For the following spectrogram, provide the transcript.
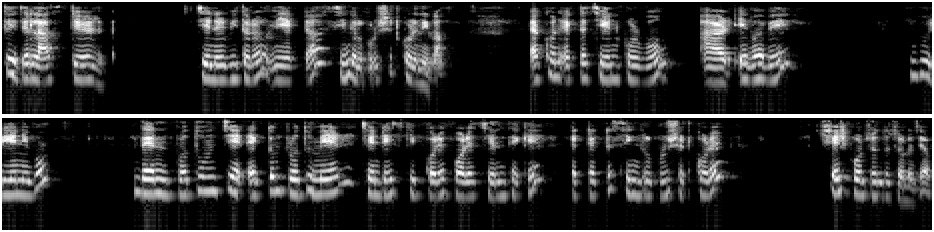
তো এই যে লাস্টের চেনের ভিতরে আমি একটা সিঙ্গেল ক্রোশেট করে নিলাম। এখন একটা চেন করব আর এভাবে ঘুরিয়ে নিব। দেন প্রথম চেন একদম প্রথমের চেনটা স্কিপ করে পরের চেন থেকে একটা একটা সিঙ্গেল ক্রোশেট করে শেষ পর্যন্ত চলে যাব।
